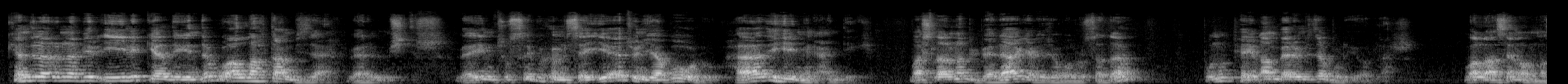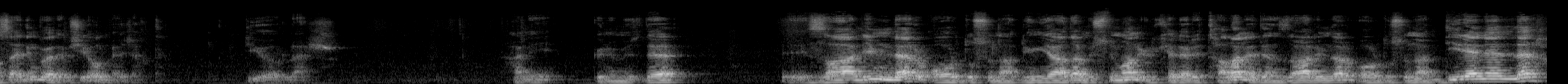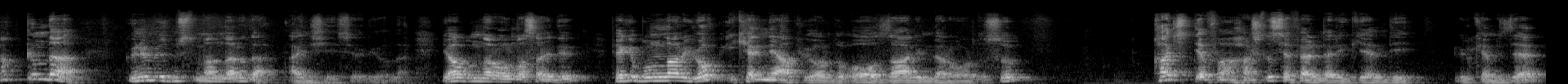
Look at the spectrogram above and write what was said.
Kendilerine bir iyilik geldiğinde bu Allah'tan bize verilmiştir. Ve in tusibhum seyyietun yaqulu hadihi min indik. Başlarına bir bela gelecek olursa da bunu peygamberimize buluyorlar. Vallahi sen olmasaydın böyle bir şey olmayacaktı diyorlar. Hani günümüzde e, zalimler ordusuna, dünyada Müslüman ülkeleri talan eden zalimler ordusuna direnenler hakkında günümüz Müslümanları da aynı şeyi söylüyorlar. Ya bunlar olmasaydı, peki bunlar yok iken ne yapıyordu o zalimler ordusu? Kaç defa Haçlı seferleri geldi ülkemize,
